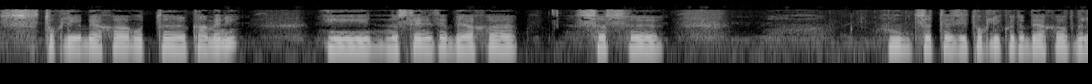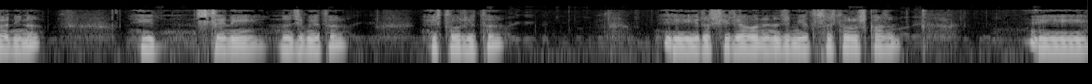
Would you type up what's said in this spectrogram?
Стокли бяха от камени и на стените бяха с за тези тухли, които бяха от галанина и стени на джамията, историята и разширяване на джамията също разказвам и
